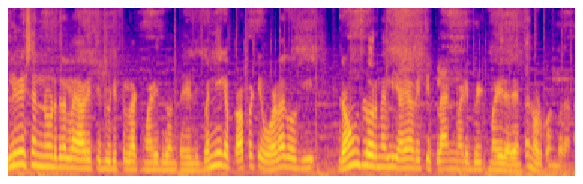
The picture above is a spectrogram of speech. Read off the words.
ಎಲಿವೇಶನ್ ನೋಡಿದ್ರಲ್ಲ ಯಾವ ರೀತಿ ಬ್ಯೂಟಿಫುಲ್ ಆಗಿ ಮಾಡಿದ್ರು ಅಂತ ಹೇಳಿ. ಬನ್ನಿ, ಈಗ ಪ್ರಾಪರ್ಟಿ ಒಳಗೋಗಿ ಗ್ರೌಂಡ್ ಫ್ಲೋರ್ನಲ್ಲಿ ಯಾವ ರೀತಿ ಪ್ಲಾನ್ ಮಾಡಿ ಬಿಲ್ಟ್ ಮಾಡಿದ್ದಾರೆ ಅಂತ ನೋಡ್ಕೊಂಡು ಬರೋಣ.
